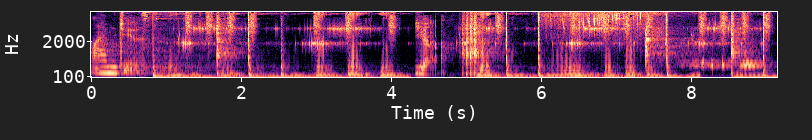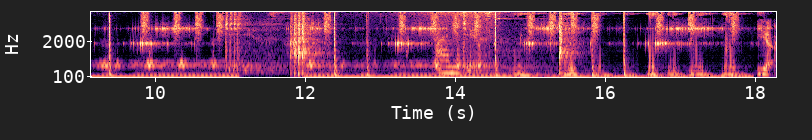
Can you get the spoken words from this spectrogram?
Lime juice. Yeah. Lime juice. Yeah.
